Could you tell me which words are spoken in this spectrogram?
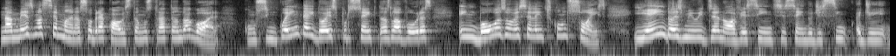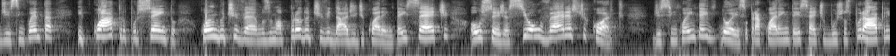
na mesma semana sobre a qual estamos tratando agora, com 52% das lavouras em boas ou excelentes condições. E em 2019, esse índice sendo de, de, de 54%, quando tivemos uma produtividade de 47%, ou seja, se houver este corte de 52 para 47 buchos por acre,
